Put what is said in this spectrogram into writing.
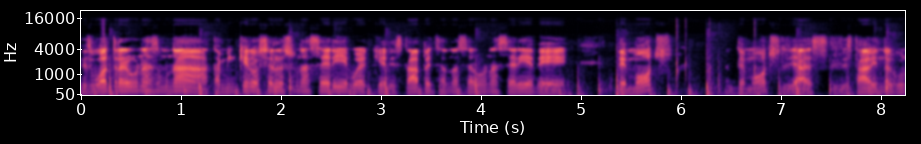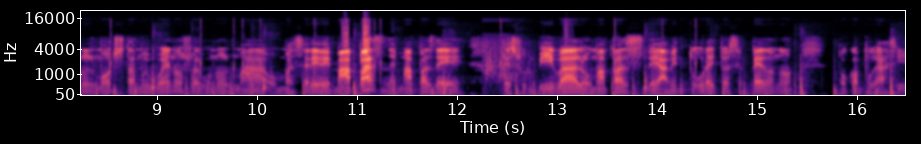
Les voy a traer una... una también quiero hacerles una serie. Voy a, que estaba pensando hacer una serie de, de mods de mods, ya estaba viendo algunos mods, están muy buenos, o algunos una serie de mapas, de mapas de, de, survival o mapas de aventura y todo ese pedo, ¿no? Poco a poco así,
